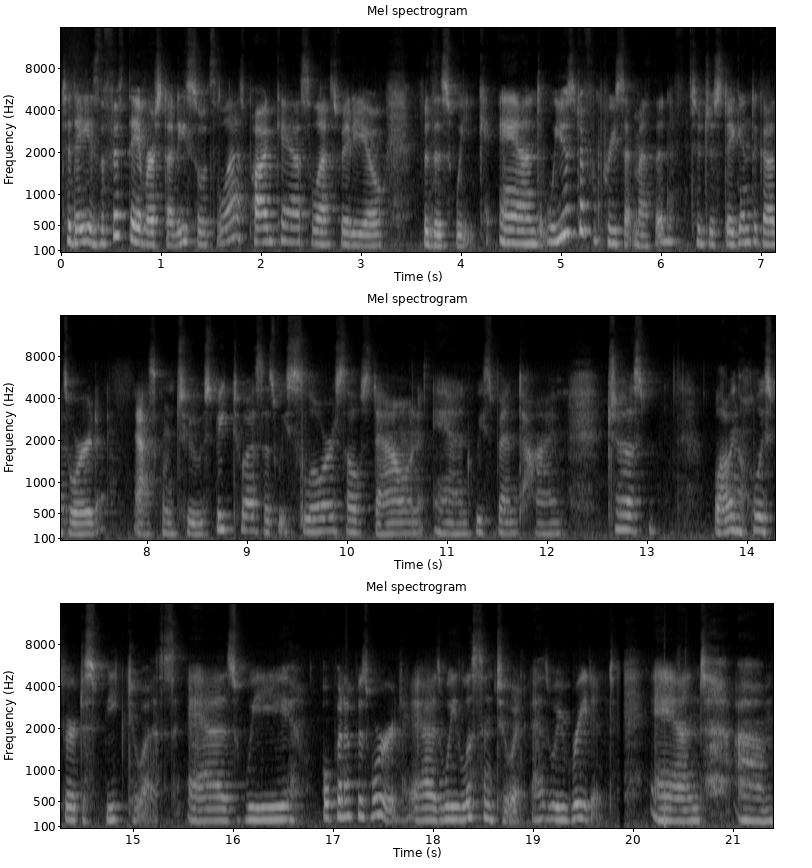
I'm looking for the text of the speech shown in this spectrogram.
Today is the fifth day of our study, so it's the last podcast, the last video for this week. And we use a different precept method to just dig into God's Word, ask Him to speak to us as we slow ourselves down and we spend time just allowing the Holy Spirit to speak to us as we open up His Word, as we listen to it, as we read it. And um,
